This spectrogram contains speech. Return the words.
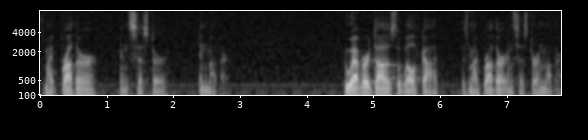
is my brother and sister and mother. Whoever does the will of God is my brother and sister and mother.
